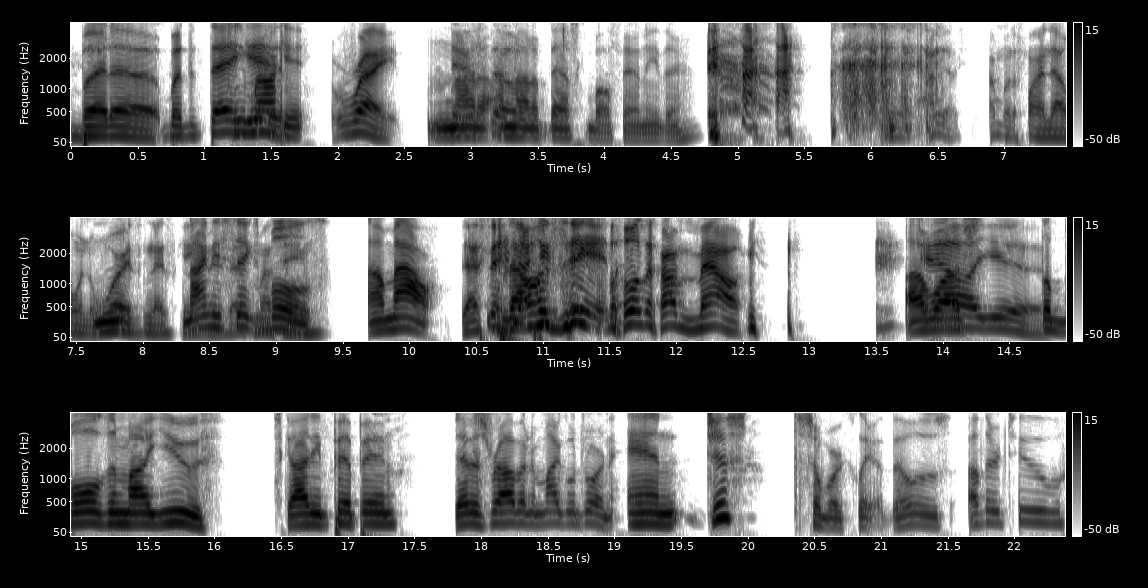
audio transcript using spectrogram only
But uh, but the thing Team is, Rocket. right? I'm not. A, I'm not a basketball fan either. I'm gonna find out when the Warriors next game. 96 my team. Bulls. I'm out. That's it. That was 96 it. Bulls and I'm out. I watched yeah. the Bulls in my youth. Scottie Pippen, Dennis Rodman, and Michael Jordan. And just so we're clear, those other two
